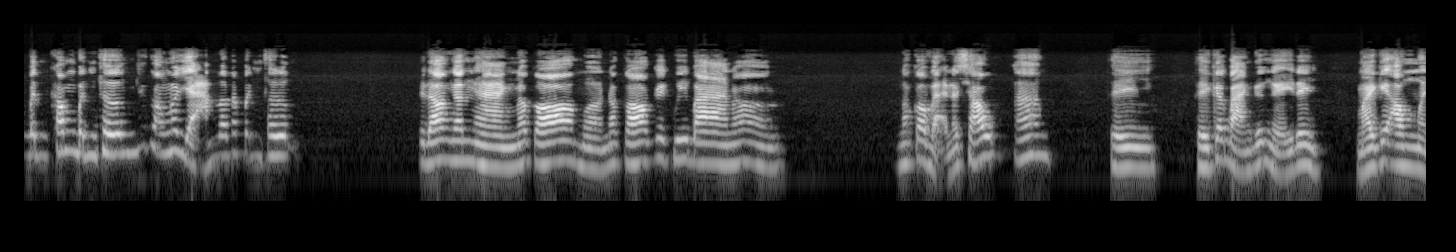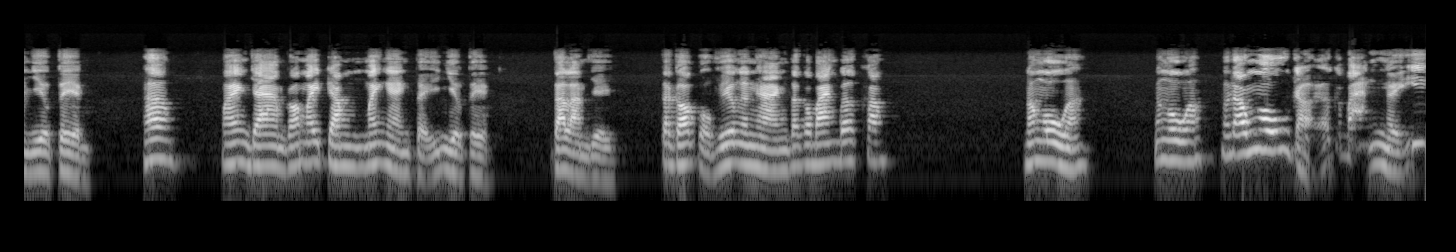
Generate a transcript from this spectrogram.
bình, không bình thường, chứ còn nó giảm là nó bình thường. Thì đó, ngân hàng nó có mà nó có cái quý ba nó nó có vẻ nó xấu á thì thì các bạn cứ nghĩ đi mấy cái ông mà nhiều tiền không? Mấy anh cha có mấy trăm, mấy ngàn tỷ nhiều tiền, ta làm gì? Ta có cổ phiếu ngân hàng, ta có bán bớt không? Nó ngu hả? Nó ngu không nó đâu ngu, trời ơi, các bạn nghĩ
